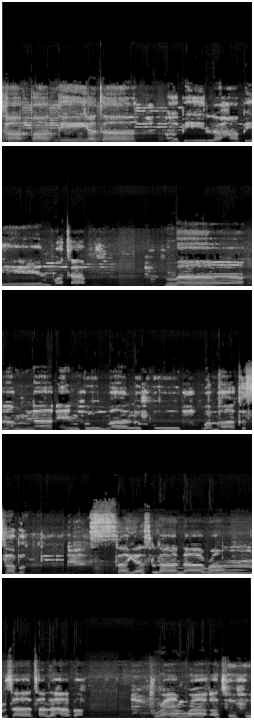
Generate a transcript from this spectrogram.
Tabbat the yada abi lahabin watab ma amna anhu maluhu wa ma kasab. Sayasla naram zata lahaba. Ramra'atuhu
